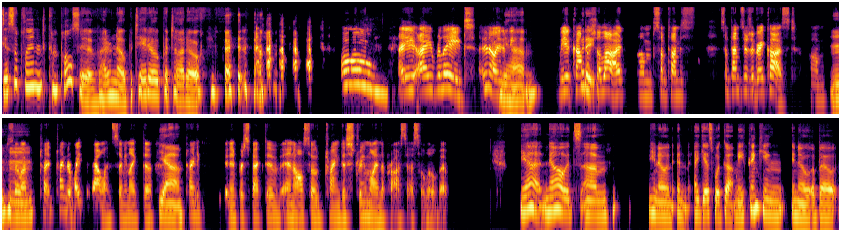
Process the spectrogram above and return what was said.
disciplined, compulsive. I don't know, potato, potato. But um, Oh, I I relate. I don't know. We yeah, we but accomplish a lot. Um, sometimes sometimes there's a great cost. Um, so hmm I'm trying trying to right the balance. I mean, like the yeah, trying to keep it in perspective and also trying to streamline the process a little bit. yeah. No, it's um, you know, and I guess what got me thinking, you know, about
